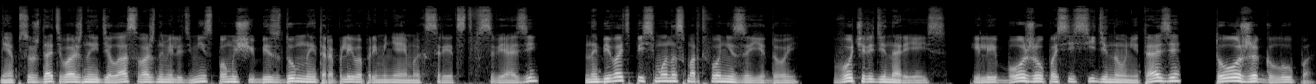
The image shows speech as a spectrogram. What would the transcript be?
Не обсуждать важные дела с важными людьми с помощью бездумно и торопливо применяемых средств связи, набивать письмо на смартфоне за едой, в очереди на рейс, или, боже упаси, сидя на унитазе, тоже глупо.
